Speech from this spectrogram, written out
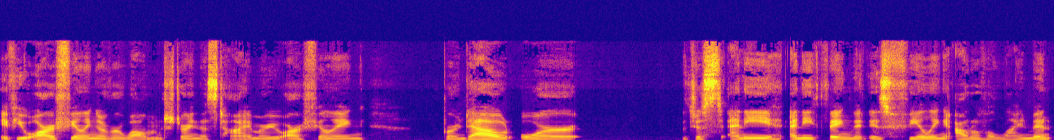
if you are feeling overwhelmed during this time or you are feeling burned out or just any anything that is feeling out of alignment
